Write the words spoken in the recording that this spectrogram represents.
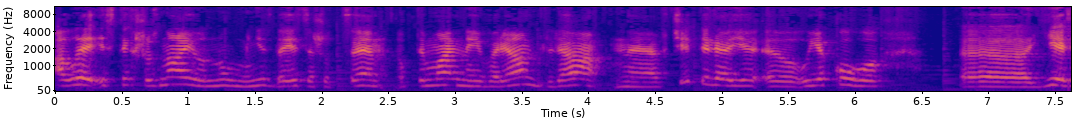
але із тих, що знаю, ну мені здається, що це оптимальний варіант для е, вчителя, е, у якого є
